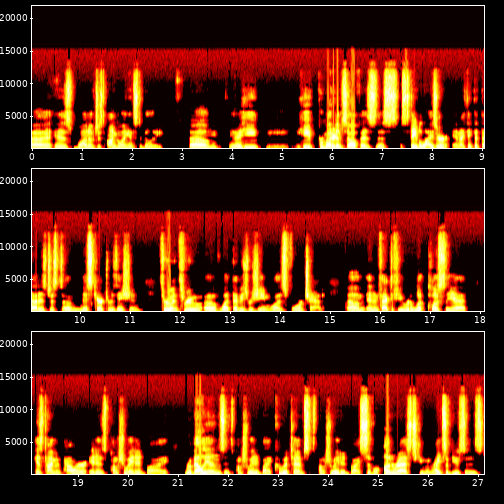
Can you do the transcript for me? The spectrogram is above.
uh, is one of just ongoing instability. Um, you know, he he promoted himself as this stabilizer, and I think that that is just a mischaracterization through and through of what Deby's regime was for Chad. Um, and in fact, if you were to look closely at his time in power, it is punctuated by rebellions. It's punctuated by coup attempts. It's punctuated by civil unrest, human rights abuses.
